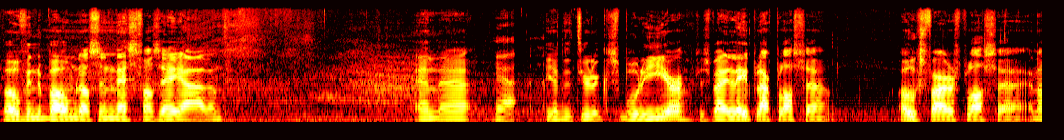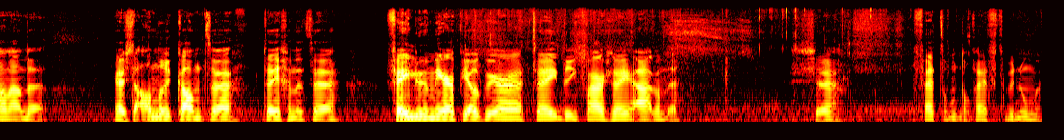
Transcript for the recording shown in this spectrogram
boven in de boom, dat is een nest van zeearend. En eh, ja, je hebt natuurlijk ze broeden hier, dus bij Lepelaarplassen, Oostvaardersplassen en dan aan de, juist de andere kant eh, tegen het eh Veluwemeer heb je ook weer twee, drie paar zeearenden. Dus vet om het nog even te benoemen.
